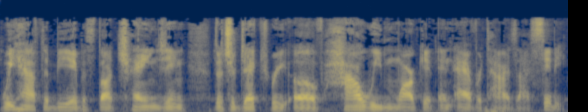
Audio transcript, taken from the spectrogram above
We have to be able to start changing the trajectory of how we market and advertise our city.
